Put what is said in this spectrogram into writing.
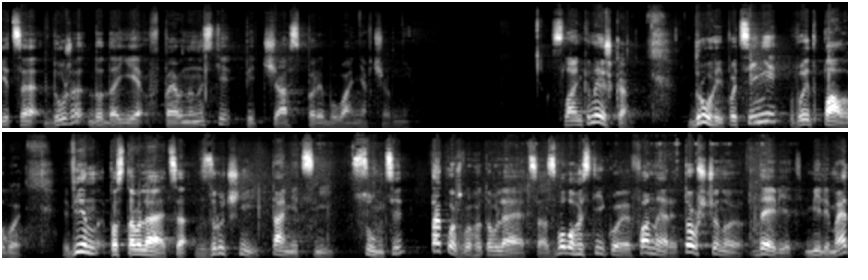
І це дуже додає впевненості під час перебування в човні. Слань книжка. Другий по ціні вид палуби. Він поставляється в зручній та міцній сумці. Також виготовляється з вологостійкої фанери товщиною 9 мм,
